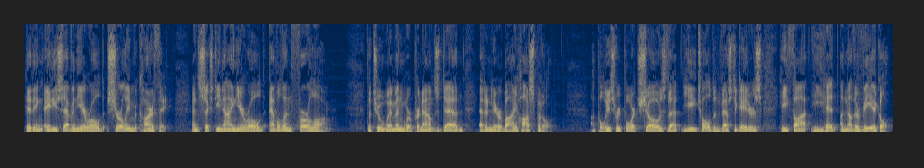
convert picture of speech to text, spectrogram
hitting 87 year old Shirley McCarthy and 69 year old Evelyn Furlong. The two women were pronounced dead at a nearby hospital. A police report shows that Yee told investigators he thought he hit another vehicle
